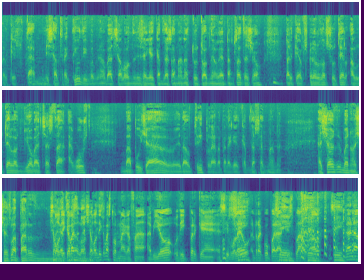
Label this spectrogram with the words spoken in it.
perquè està més atractiu. Dir, bueno, vaig a Londres aquest cap de setmana tothom deu haver pensat això perquè els preus dels hotel, a l'hotel on jo vaig estar a gust va pujar, era el triple ara per aquest cap de setmana Això, és- bueno, això és la part Això vol, dir que vas, això vol dir que vas tornar a agafar avió, ho dic perquè si voleu Sí. recuperar, Sí, sisplau... sí, el... sí. No, no,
